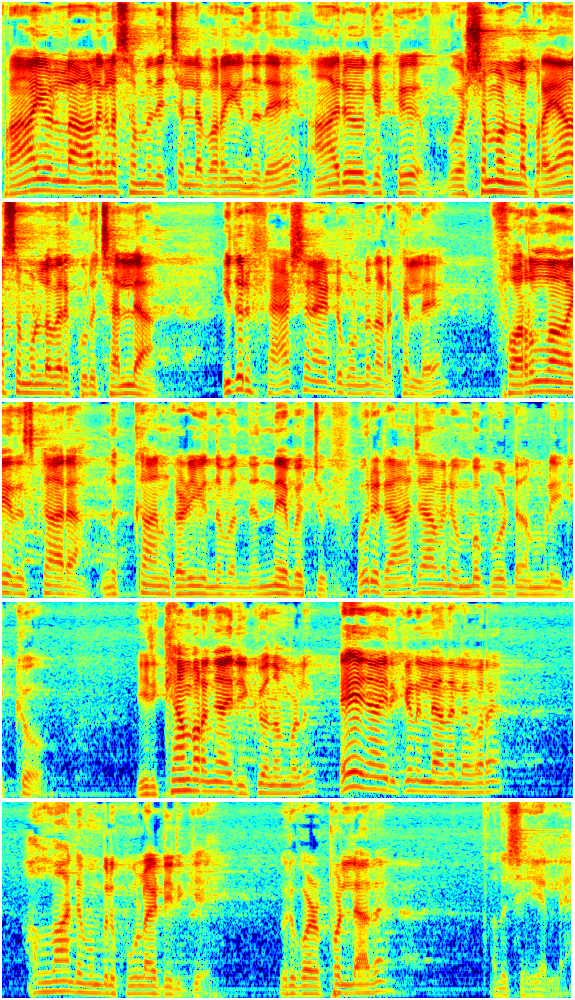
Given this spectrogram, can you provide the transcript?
പ്രായമുള്ള ആളുകളെ സംബന്ധിച്ചല്ല പറയുന്നത് ആരോഗ്യക്ക് വിഷമുള്ള പ്രയാസമുള്ളവരെ കുറിച്ചല്ല. ഇതൊരു ഫാഷനായിട്ട് കൊണ്ട് നടക്കല്ലേ? ഫറലായ നിസ്കാര നിൽക്കാൻ കഴിയുന്നവൻ നിന്നേ പറ്റൂ. ഒരു രാജാവിന് മുമ്പ് പോയിട്ട് നമ്മൾ ഇരിക്കുമോ ഇരിക്കാൻ പറഞ്ഞാൽ ഇരിക്കുമോ നമ്മൾ? ഏയ് ഞാൻ ഇരിക്കണില്ല എന്നല്ലേ പറയാം? അള്ളാന്റെ മുമ്പിൽ കൂളായിട്ട് ഇരിക്കേ. ഒരു കുഴപ്പമില്ലാതെ അത് ചെയ്യല്ലേ?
